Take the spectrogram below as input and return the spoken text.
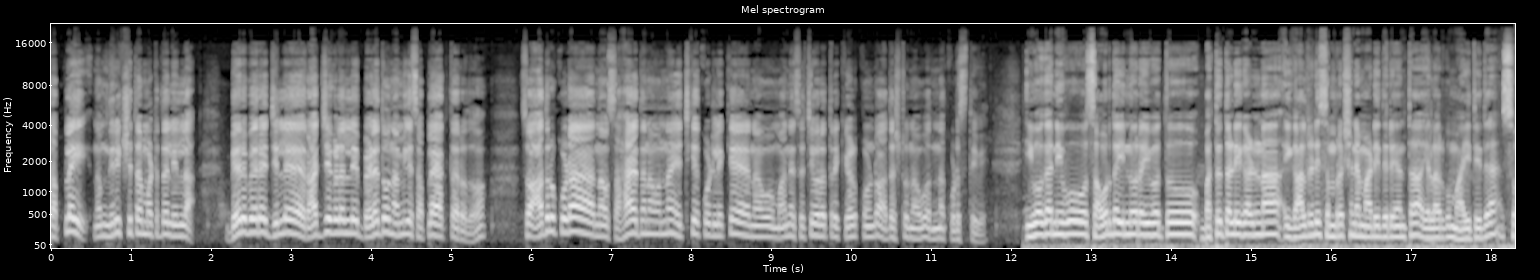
ಸಪ್ಲೈ ನಮ್ಮ ನಿರೀಕ್ಷಿತ ಮಟ್ಟದಲ್ಲಿ ಇಲ್ಲ. ಬೇರೆ ಬೇರೆ ಜಿಲ್ಲೆ ರಾಜ್ಯಗಳಲ್ಲಿ ಬೆಳೆದು ನಮಗೆ ಸಪ್ಲೈ ಆಗ್ತಾ ಇರೋದು. ಸೊ ಆದರೂ ಕೂಡ ನಾವು ಸಹಾಯಧನವನ್ನು ಹೆಚ್ಚಿಗೆ ಕೊಡಲಿಕ್ಕೆ ನಾವು ಮಾನ್ಯ ಸಚಿವರ ಹತ್ರ ಕೇಳಿಕೊಂಡು ಆದಷ್ಟು ನಾವು ಅದನ್ನ ಕೊಡಿಸ್ತೀವಿ. ಇವಾಗ ನೀವು ಸಾವಿರದ ಇನ್ನೂರೈವತ್ತು ಭತ್ತ ತಳಿಗಳನ್ನ ಈಗ ಆಲ್ರೆಡಿ ಸಂರಕ್ಷಣೆ ಮಾಡಿದ್ದೀರಿ ಅಂತ ಎಲ್ಲರಿಗೂ ಮಾಹಿತಿ ಇದೆ. ಸೊ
